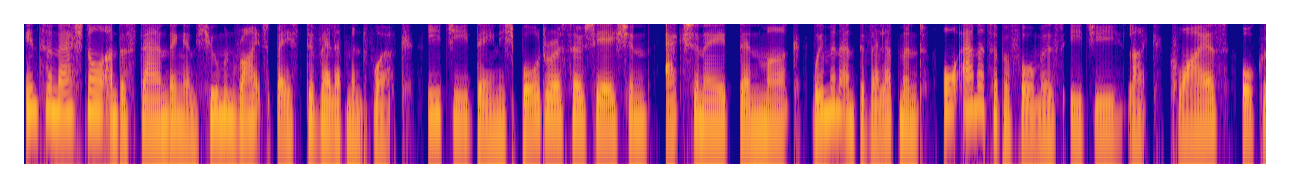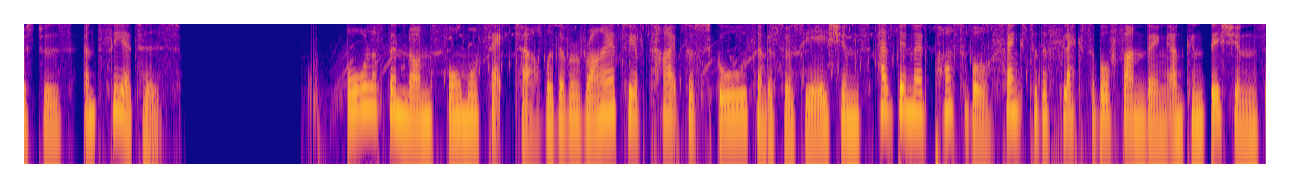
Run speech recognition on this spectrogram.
international understanding and human rights based development work, e.g., Danish Border Association, ActionAid Denmark, Women and Development, or amateur performers, e.g., like choirs, orchestras, and theatres all of the non-formal sector with a variety of types of schools and associations has been made possible thanks to the flexible funding and conditions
